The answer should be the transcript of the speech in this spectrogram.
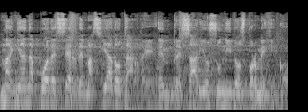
Mañana puede ser demasiado tarde. Empresarios Unidos por México.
